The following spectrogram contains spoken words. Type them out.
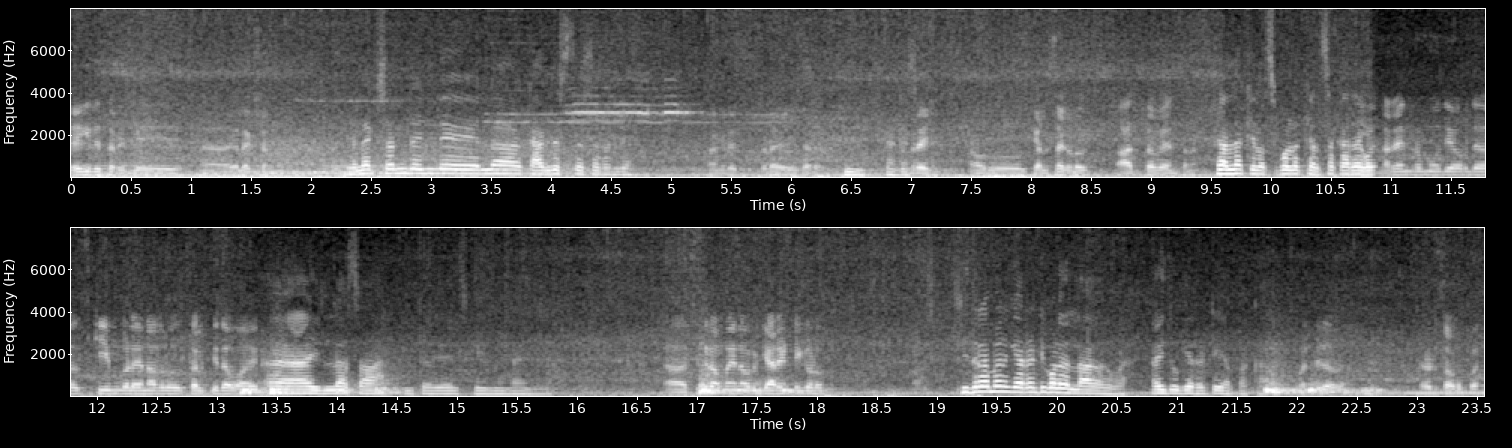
ಹೇಗಿದೆ ಸರ್ ಇಲ್ಲಿ ಎಲೆಕ್ಷನ್ ಎಲೆಕ್ಷನ್ದಲ್ಲಿ ಎಲ್ಲ ಕಾಂಗ್ರೆಸ್ ಸರ್ ಅಲ್ಲಿ. ಕಾಂಗ್ರೆಸ್ ಕಡೆ ಇದ್ದಾರೆ. ಅಂದ್ರೆ ಕಾಂಗ್ರೆಸ್ ಅಂದರೆ ಅವರು ಕೆಲಸಗಳು ಆಗ್ತವೆ ಅಂತ ಎಲ್ಲ ಕೆಲಸಗಳ ಕೆಲಸ ಕಾರ್ಯಗಳು. ನರೇಂದ್ರ ಮೋದಿ ಅವ್ರದ್ದು ಸ್ಕೀಮ್ಗಳೇನಾದರೂ ತಲುಪಿದವ ಆ, ಇಲ್ಲ ಸಾ ಅಂತ ಏನು ಸ್ಕೀಮ್ ಇಲ್ಲ ಏನಿಲ್ಲ. ಸಿದ್ದರಾಮಯ್ಯನವ್ರ ಗ್ಯಾರಂಟಿಗಳು? ಸಿದ್ದರಾಮಯ್ಯ ಗ್ಯಾರಂಟಿಗಳು ಎಲ್ಲ ಆಗವೆ. ಐದು ಗ್ಯಾರಂಟಿ ಪಕ್ಕ ಬಂದಿದ್ದಾವೆ ಎರಡು ಸಾವಿರ ರೂಪಾಯಿ?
